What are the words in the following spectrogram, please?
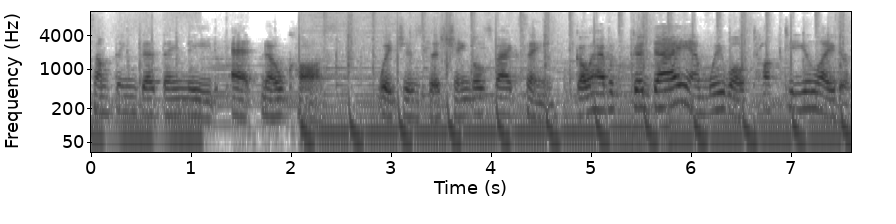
something that they need at no cost, which is the shingles vaccine. Go have a good day, and we will talk to you later.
